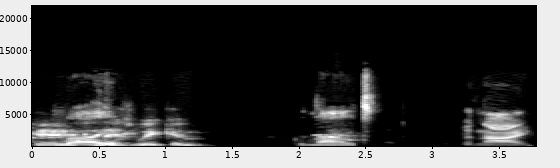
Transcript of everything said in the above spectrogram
Okay. Bye. Nice weekend. Good night. Good night.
